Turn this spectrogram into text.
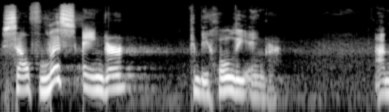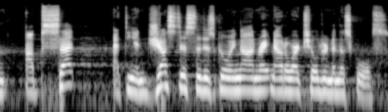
Selfless anger can be holy anger. I'm upset at the injustice that is going on right now to our children in the schools,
